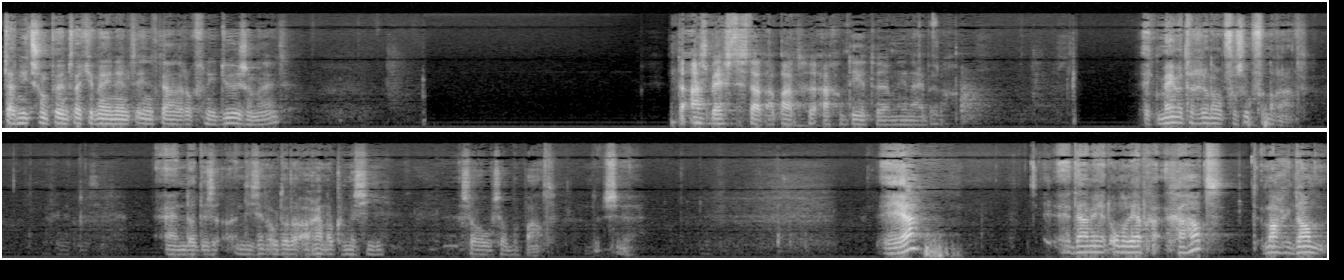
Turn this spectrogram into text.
dan niet zo'n punt wat je meeneemt in het kader ook van die duurzaamheid? De asbest staat apart geagendeerd, uh, meneer Nijburg. Ik meen me te herinneren op verzoek van de Raad. En dat is in die zin ook door de agendacommissie zo, zo bepaald. Dus, uh, ja, daarmee het onderwerp ge gehad. Mag ik dan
